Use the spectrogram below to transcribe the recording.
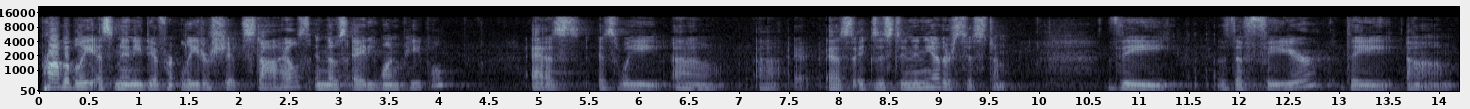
probably as many different leadership styles in those 81 people as as we uh, uh, as exist in any other system. The the fear, the um,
